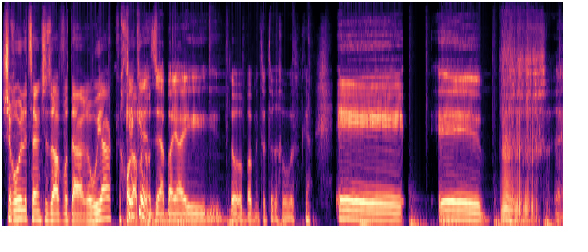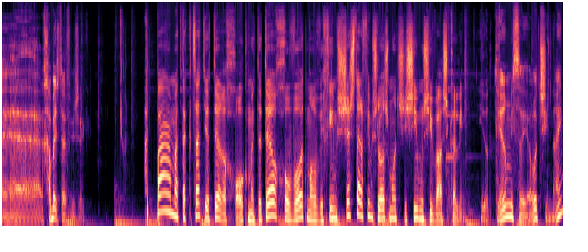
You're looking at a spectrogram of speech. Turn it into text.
שראוי לציין שזו עבודה ראויה ככל כן, העבודות. כן, זה הבעיה היא לא במטאטאי רחובות, כן. אה, אה, אה, 5,000 שקל. הפעם אתה קצת יותר רחוק, מטאטאי רחובות מרוויחים 6,367 שקלים. יותר מסייעות שיניים?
